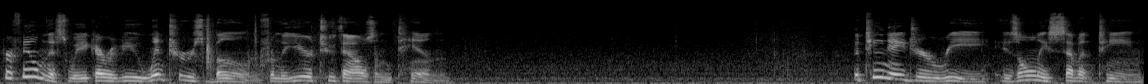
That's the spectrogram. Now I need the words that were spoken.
For film this week, I review Winter's Bone from the year 2010. The teenager Ree is only 17,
